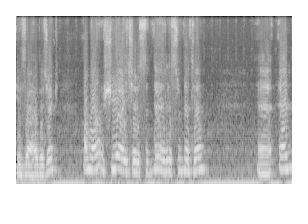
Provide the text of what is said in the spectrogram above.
izah edecek. Ama Şia içerisinde ehl sünnete e, en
